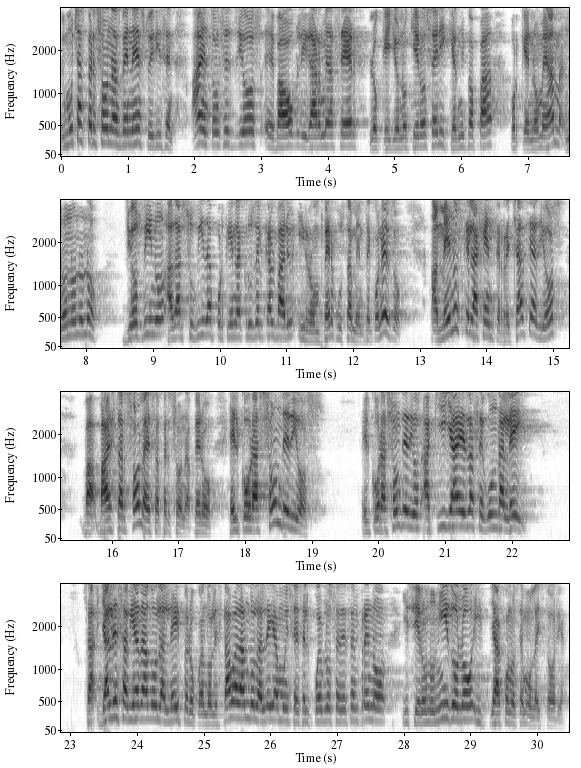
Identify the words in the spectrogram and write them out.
Muchas personas ven esto y dicen, ah, entonces Dios eh, va a obligarme a hacer lo que yo no quiero hacer y que es mi papá porque no me ama. No, no, no, no. Dios vino a dar su vida por ti en la cruz del Calvario y romper justamente con eso. A menos que la gente rechace a Dios, va a estar sola esa persona. Pero el corazón de Dios, el corazón de Dios, aquí ya es la segunda ley. O sea, ya les había dado la ley, pero cuando le estaba dando la ley a Moisés, el pueblo se desenfrenó, hicieron un ídolo y ya conocemos la historia.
